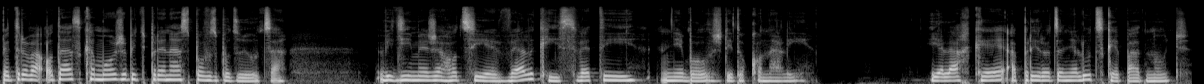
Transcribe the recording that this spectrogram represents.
Petrova otázka môže byť pre nás povzbudzujúca. Vidíme, že hoci je veľký, svetý, nebol vždy dokonalý. Je ľahké a prirodzene ľudské padnúť,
